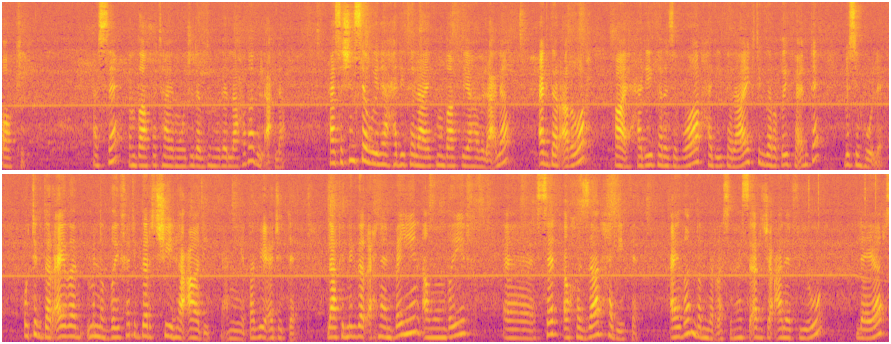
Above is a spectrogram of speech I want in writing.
okay. هسه انضافت هاي موجودة مثل ما نلاحظها بالأعلى. هسه شو نسوي لها حديثة lake؟ نضاف لي إياها بالأعلى. أقدر أروح هاي حديثة reservoir حديثة lake تقدر تضيفها أنت بسهولة. وتقدر أيضا من تضيفها تقدر تشيلها عادي يعني طبيعي جدا. لكن نقدر إحنا نبين أو نضيف آه سد أو خزان حديثة. أيضا ضمن الرسم. هسه أرجع على view layers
